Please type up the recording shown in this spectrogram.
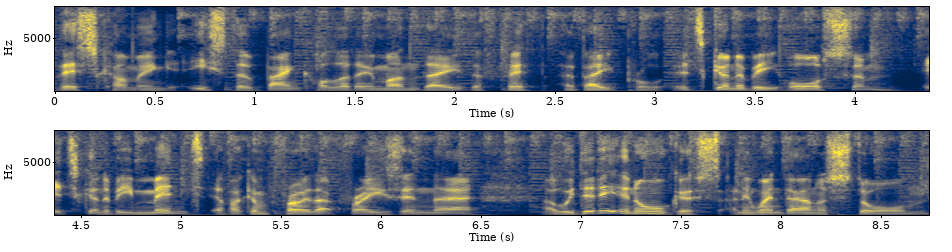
this coming Easter Bank Holiday Monday, the 5th of April. It's going to be awesome. It's going to be mint, if I can throw that phrase in there. Uh, we did it in August and it went down a storm.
